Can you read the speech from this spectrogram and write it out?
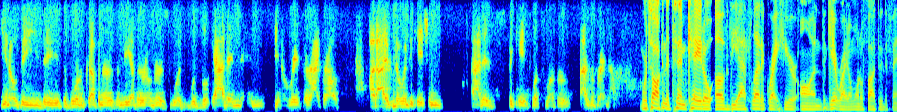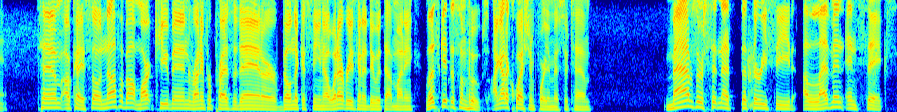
you know the, the, the board of governors and the other owners would, would look at and, and you know raise their eyebrows. But I have no indication that is the case whatsoever as of right now. We're talking to Tim Cato of The Athletic right here on the Get Right on 105 through the fan. Tim, okay, so enough about Mark Cuban running for president or a casino, whatever he's going to do with that money. Let's get to some hoops. I got a question for you, Mr. Tim. Mavs are sitting at the three seed, 11 and 6.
